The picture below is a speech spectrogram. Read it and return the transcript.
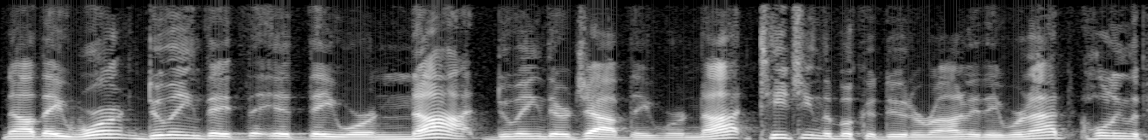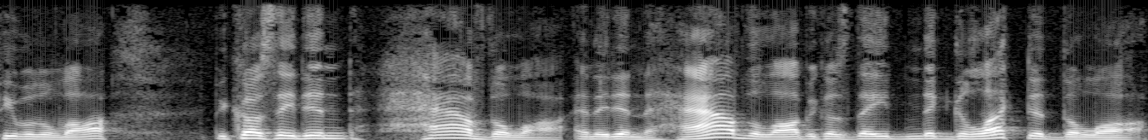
Now they weren't doing they, they, they were not doing their job. They were not teaching the book of Deuteronomy. They were not holding the people to the law because they didn't have the law and they didn't have the law because they neglected the law.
